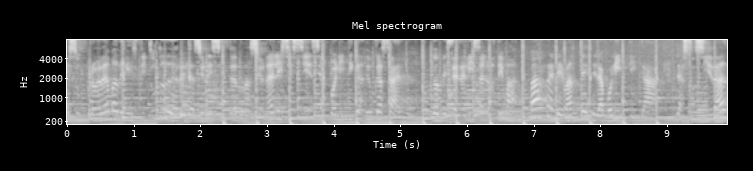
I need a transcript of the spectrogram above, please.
es un programa del Instituto de Relaciones Internacionales y Ciencias Políticas de UCASAL, donde se analizan los temas más relevantes de la política, la sociedad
